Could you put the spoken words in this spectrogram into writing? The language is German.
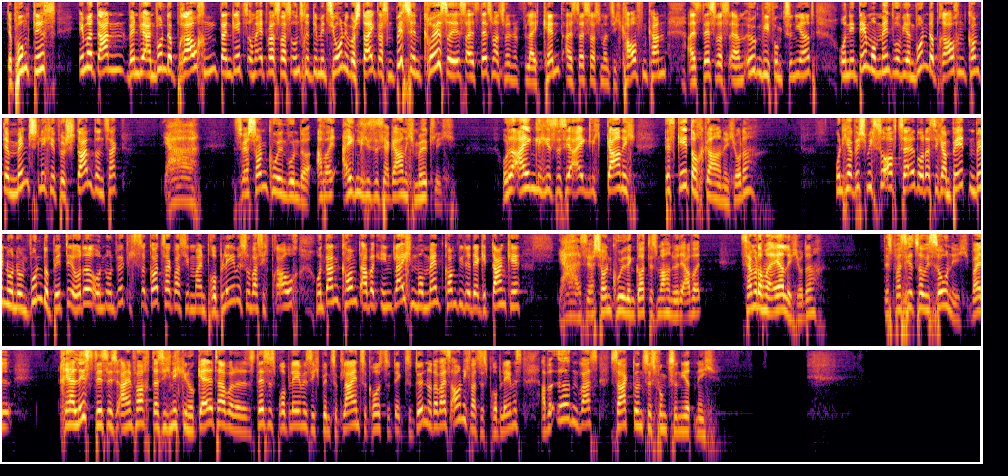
Der Punkt ist, immer dann, wenn wir ein Wunder brauchen, dann geht es um etwas, was unsere Dimension übersteigt, was ein bisschen größer ist als das, was man vielleicht kennt, als das, was man sich kaufen kann, als das, was ähm, irgendwie funktioniert. Und in dem Moment, wo wir ein Wunder brauchen, kommt der menschliche Verstand und sagt, ja, es wäre schon cool ein Wunder, aber eigentlich ist es ja gar nicht möglich. Oder eigentlich ist es ja eigentlich gar nicht, das geht doch gar nicht, oder? Und ich erwische mich so oft selber, dass ich am Beten bin und um Wunder bitte, oder? Und, und wirklich so Gott sagt, was mein Problem ist und was ich brauche. Und dann kommt aber im gleichen Moment kommt wieder der Gedanke, ja, es wäre schon cool, wenn Gott das machen würde, aber seien wir doch mal ehrlich, oder? Das passiert sowieso nicht, weil realistisch ist einfach, dass ich nicht genug Geld habe oder dass das das Problem ist, ich bin zu klein, zu groß, zu dick, zu dünn oder weiß auch nicht, was das Problem ist, aber irgendwas sagt uns, es funktioniert nicht.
